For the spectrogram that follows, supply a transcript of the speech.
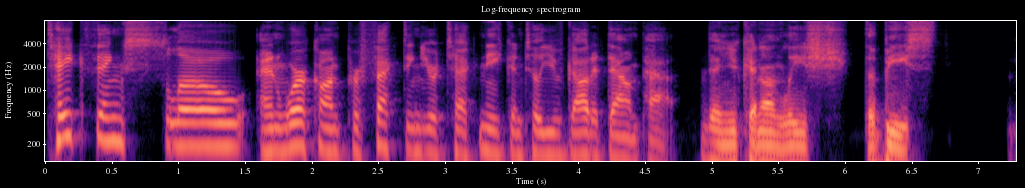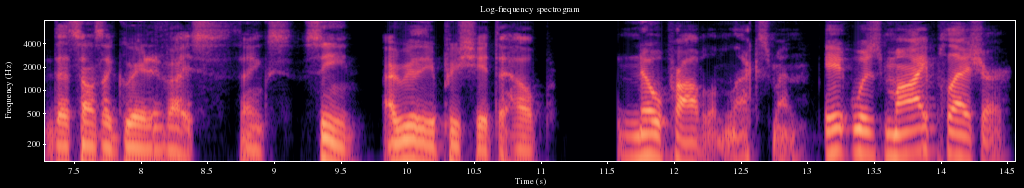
Take things slow and work on perfecting your technique until you've got it down pat. Then you can unleash the beast. That sounds like great advice. Thanks. Cian, I really appreciate the help. No problem, Lexman. It was my pleasure.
